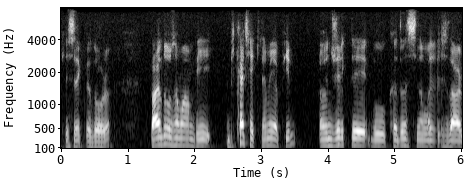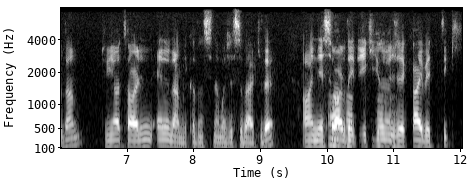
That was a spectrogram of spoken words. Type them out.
Kesinlikle doğru. Ben de o zaman bir birkaç ekleme yapayım. Öncelikle bu kadın sinemacılardan dünya tarihinin en önemli kadın sinemacısı belki de. Annesi vardıydı. iki gün önce kaybettik.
